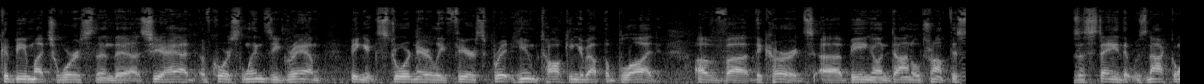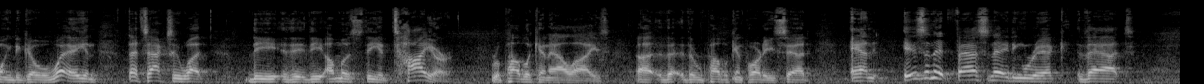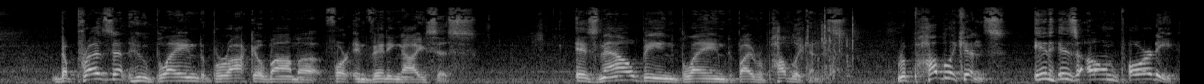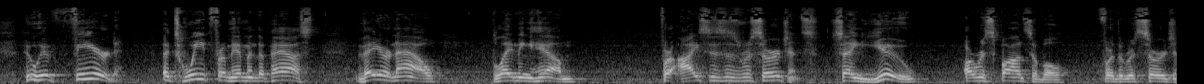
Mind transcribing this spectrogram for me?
could be much worse than this. You had, of course, Lindsey Graham being extraordinarily fierce, Brit Hume talking about the blood of uh, the Kurds uh, being on Donald Trump. This was a stain that was not going to go away, and that's actually what the, the, the almost the entire Republican allies, uh, the, the Republican Party said. And isn't it fascinating, Rick, that the president who blamed Barack Obama for inventing ISIS is now being blamed by Republicans. Republicans in his own party who have feared a tweet from him in the past. They are now blaming him for ISIS's resurgence, saying you are responsible for the resurgence.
